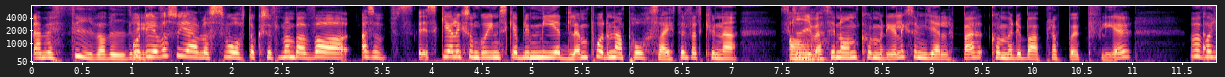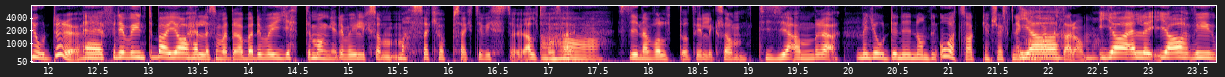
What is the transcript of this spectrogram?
nej men fy vad vidrigt. Och det var så jävla svårt också för man bara var, alltså, ska jag liksom gå in, ska jag bli medlem på den här porrsajten för att kunna skriva Ja. till någon? Kommer det liksom hjälpa? Kommer det bara ploppa upp fler? Men vad gjorde du? Eh, för det var ju inte bara jag heller som var drabbad, det var ju jättemånga. Det var ju liksom massa kroppsaktivister. Allt från så här. Stina Wolter till liksom tio andra. Men gjorde ni någonting åt saken? Försökte ni Ja. kontakta dem? Ja, eller, ja vi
